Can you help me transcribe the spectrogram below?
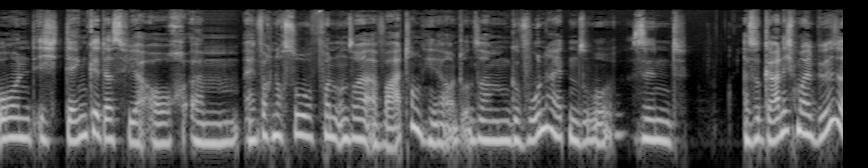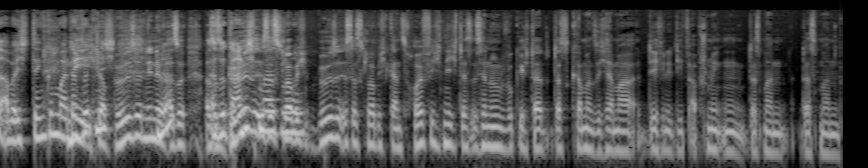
Und ich denke, dass wir auch ähm, einfach noch so von unserer Erwartung her und unseren Gewohnheiten so sind. Also gar nicht mal böse, aber ich denke mal, da Nee, wird ich glaube böse, nee, nee, ne? also, also, Also böse ist mal es, glaube so- ich, böse ist das, glaube ich, ganz häufig nicht. Das ist ja nun wirklich, da, das kann man sich ja mal definitiv abschminken, dass man, dass man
